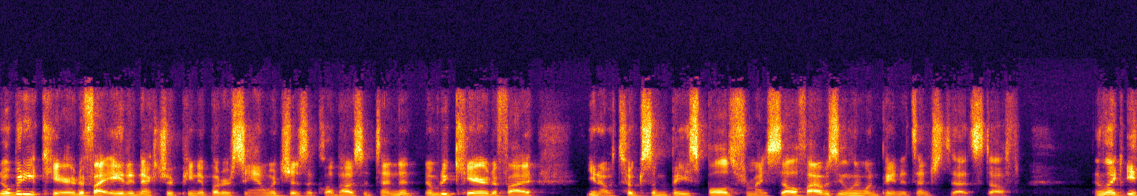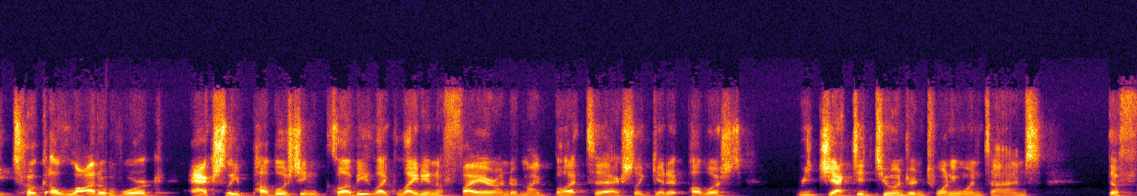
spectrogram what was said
Nobody cared if I ate an extra peanut butter sandwich as a clubhouse attendant. Nobody cared if I you know, took some baseballs for myself. I was the only one paying attention to that stuff. And like it took a lot of work actually publishing Clubbie, like lighting a fire under my butt to actually get it published. Rejected 221 times. The F-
